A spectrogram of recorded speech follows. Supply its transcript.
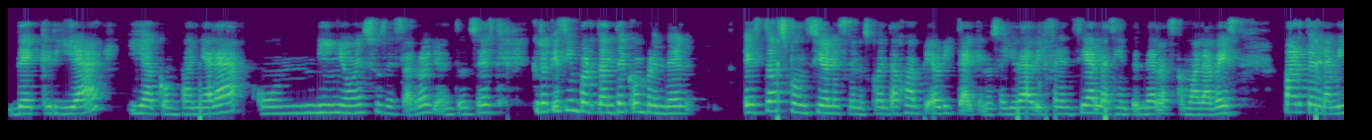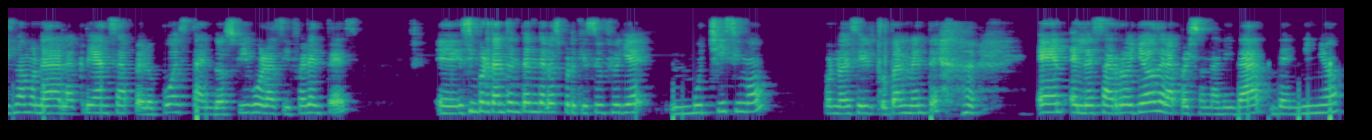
de criar y acompañar a un niño en su desarrollo. Entonces, creo que es importante comprender estas funciones que nos cuenta Juan P. ahorita, que nos ayuda a diferenciarlas y entenderlas como a la vez parte de la misma moneda de la crianza, pero puesta en dos figuras diferentes. Eh, es importante entenderlos porque eso influye muchísimo, por no decir totalmente, en el desarrollo de la personalidad del niño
